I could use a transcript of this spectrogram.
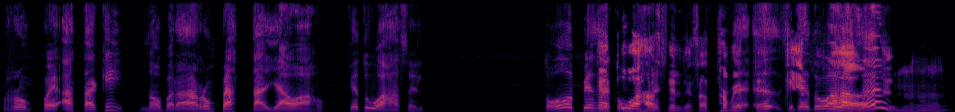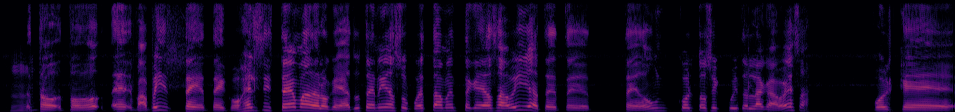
rompe hasta aquí, no, pero ahora rompe hasta allá abajo. ¿Qué tú vas a hacer? todo empieza ¿Qué tú vas a hacer? Exactamente. Eh, ¿Qué, tú vas a hacer? Todo, eh, papi, te, te, coge el sistema de lo que ya tú tenías supuestamente que ya sabías, te, te, te da un cortocircuito en la cabeza. Porque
